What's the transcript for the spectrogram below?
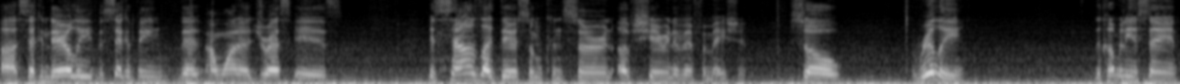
Uh, secondarily, the second thing that I want to address is it sounds like there's some concern of sharing of information. So, really, the company is saying,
